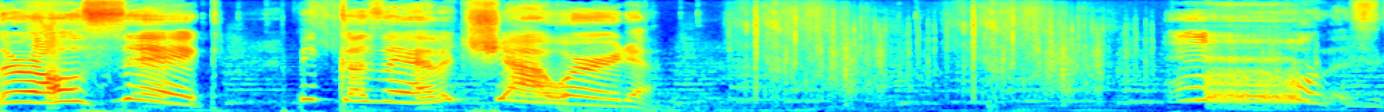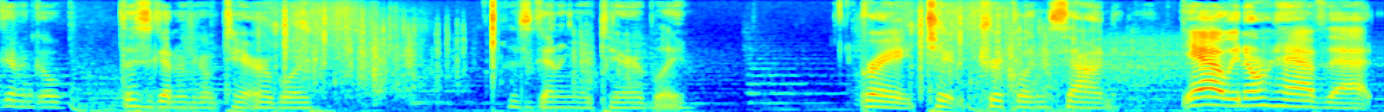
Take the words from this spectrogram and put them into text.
They're all sick because they haven't showered. This is gonna go. This is gonna go terribly. This is gonna go terribly. Great, trickling sound. Yeah, we don't have that.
